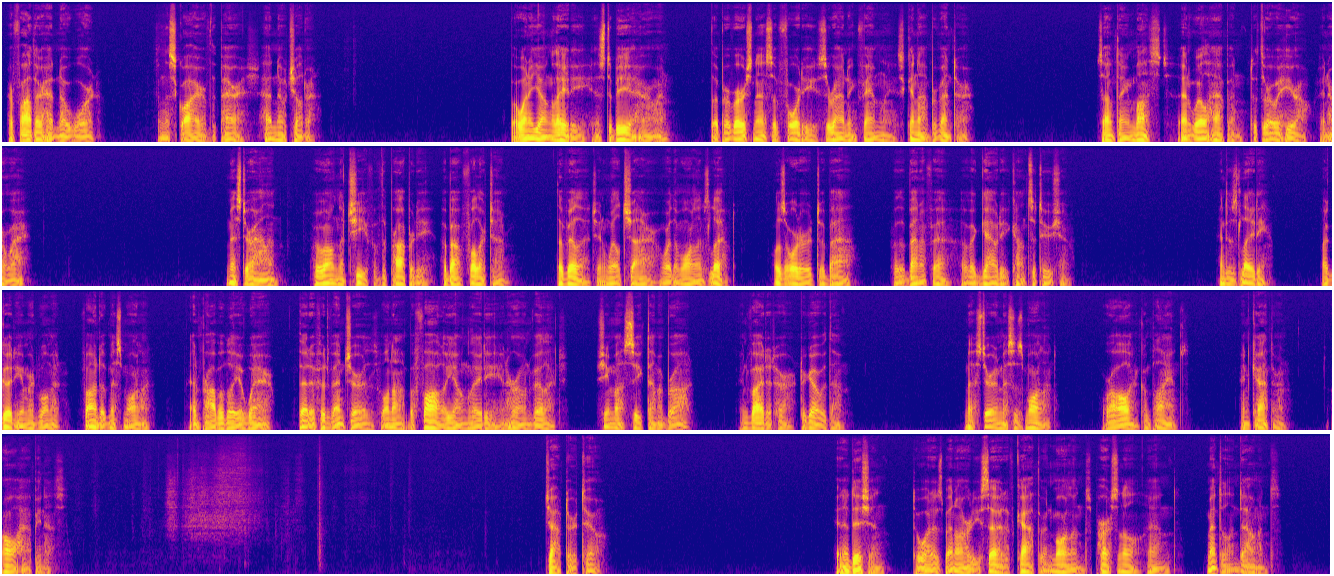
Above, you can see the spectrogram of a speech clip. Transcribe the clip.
Her father had no ward, and the squire of the parish had no children. But when a young lady is to be a heroine, the perverseness of forty surrounding families cannot prevent her. Something must and will happen to throw a hero in her way. Mr. Allen, who owned the chief of the property about Fullerton, the village in Wiltshire where the Morlands lived, was ordered to Bath for the benefit of a gouty constitution and his lady, a good humored woman, fond of Miss Morland, and probably aware that if adventures will not befall a young lady in her own village, she must seek them abroad, invited her to go with them. Mr. and Mrs. Morland were all in compliance, and Catherine all happiness. Chapter 2 In addition to what has been already said of Catherine Morland's personal and mental endowments,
